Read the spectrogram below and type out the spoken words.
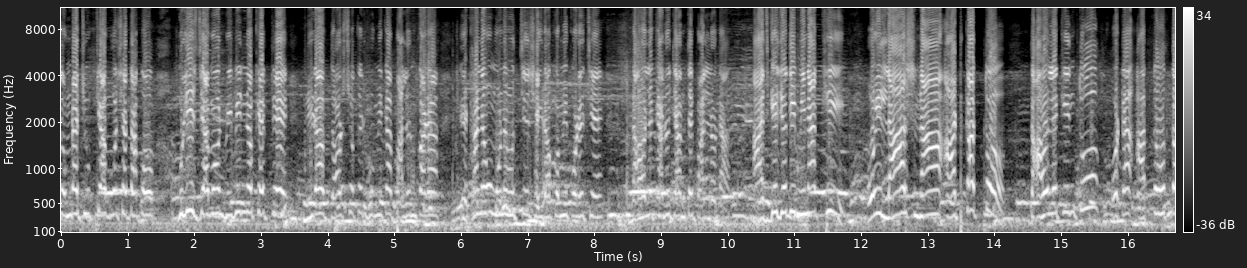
তোমরা চুপচাপ বসে থাকো। পুলিশ যেমন বিভিন্ন ক্ষেত্রে নীরব দর্শকের ভূমিকা পালন করা এখানেও মনে হচ্ছে সেই রকমই করেছে। না হলে কেন জানতে পারল না? আজকে যদি মীনাক্ষী ওই লাশ না আটকাতো তাহলে কিন্তু ওটা আত্মহত্যা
